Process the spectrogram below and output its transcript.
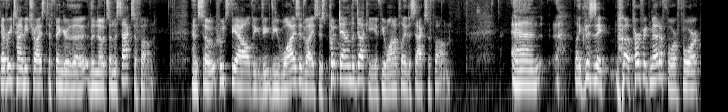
every time he tries to finger the, the notes on the saxophone. And so Hoots the Owl, the, the, the wise advice is put down the ducky if you want to play the saxophone. And like this is a, a perfect metaphor for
